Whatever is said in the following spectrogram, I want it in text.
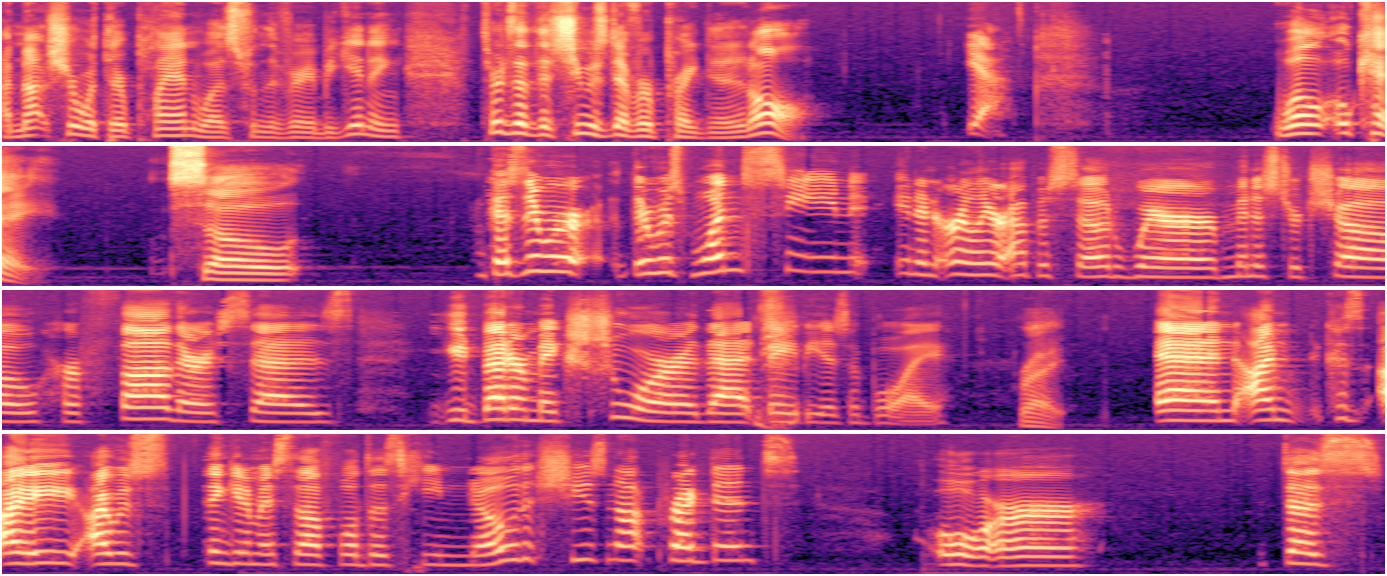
I'm not sure what their plan was from the very beginning. Turns out that she was never pregnant at all. Yeah. Well, okay, so Because there were there was one scene in an earlier episode where Minister Cho, her father, says, "You'd better make sure that baby is a boy." Right, And I'm because I I was thinking to myself, well, does he know that she's not pregnant, or does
